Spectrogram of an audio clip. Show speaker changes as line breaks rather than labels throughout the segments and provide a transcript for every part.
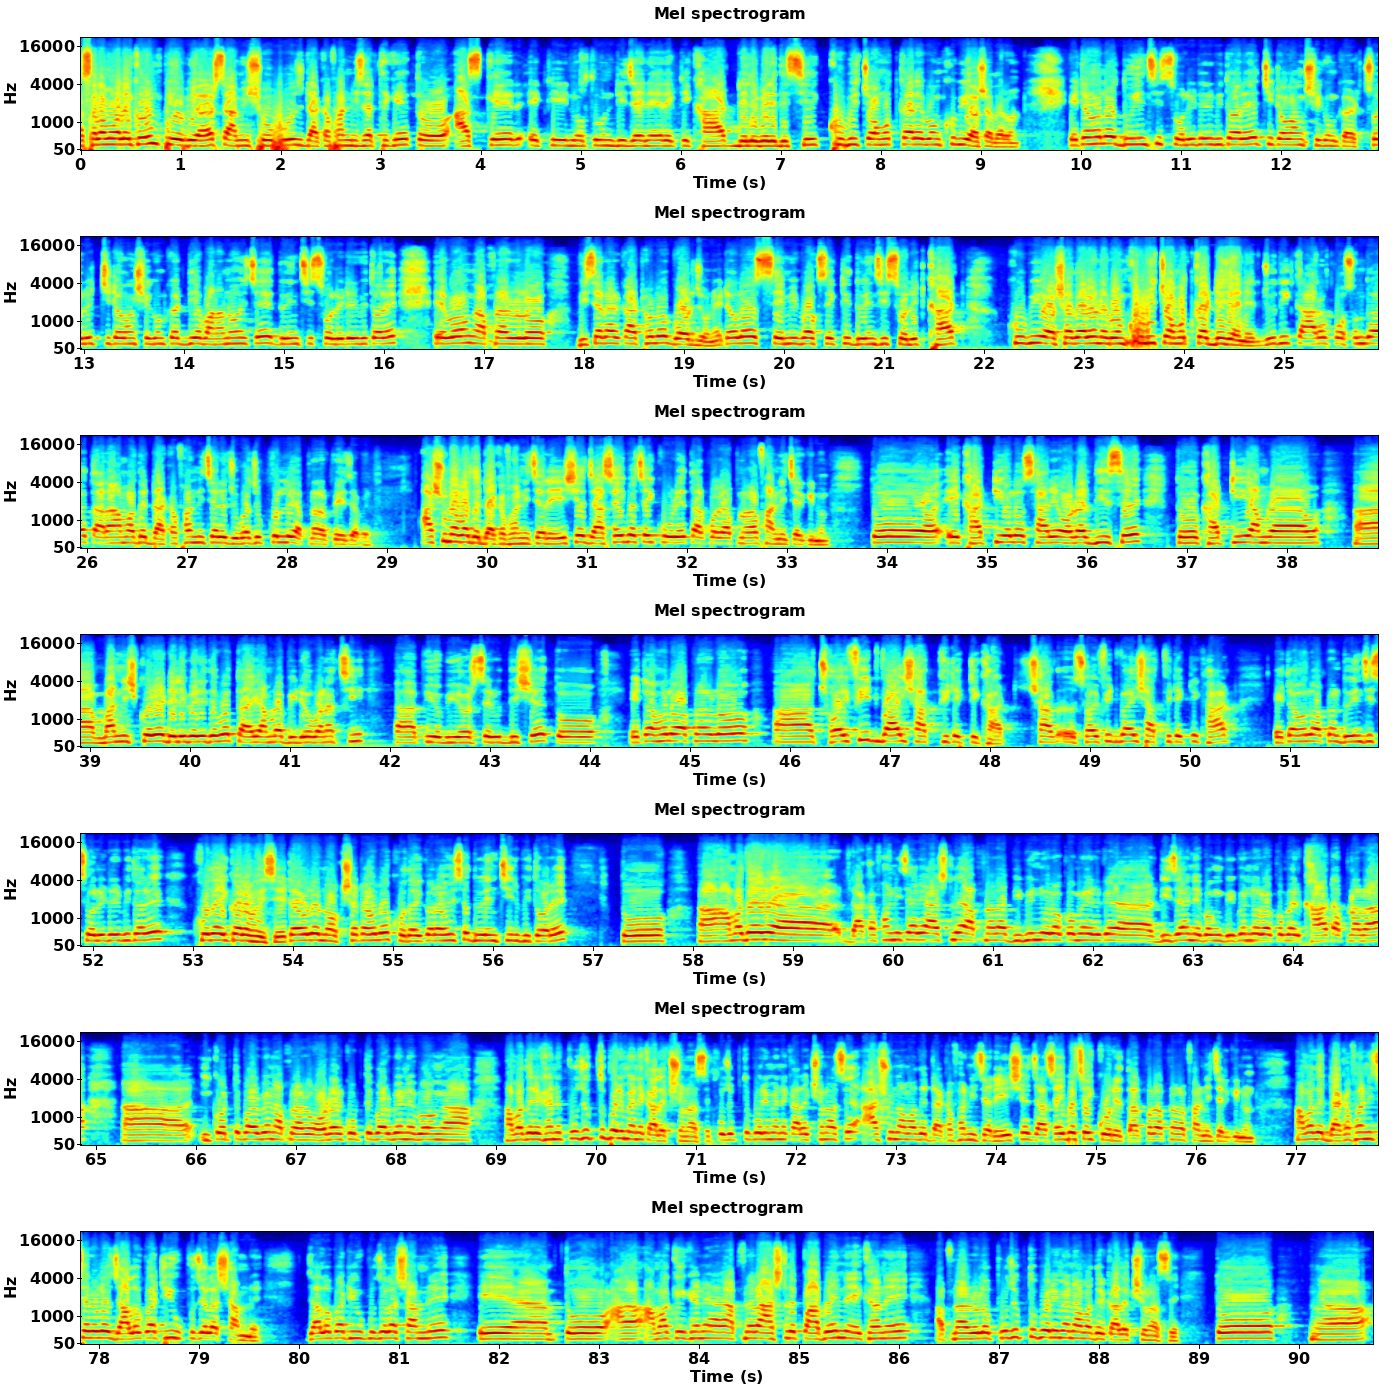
আসসালামু আলাইকুম, প্রিয় ভিউয়ার্স আমি সবুজ, ঢাকা ফার্নিচার থেকে। তো আজকের একটি নতুন ডিজাইনের একটি খাট ডেলিভারি দিচ্ছি। খুবই চমৎকার এবং খুবই অসাধারণ। এটা হলো দুই ইঞ্চি সলিডের ভিতরে চিটগাং সেগুন কাঠ। সলিড চিটগাং সেগুন কাঠ দিয়ে বানানো হয়েছে দুই ইঞ্চি সলিডের ভিতরে। এবং আপনার হলো বিছানার কাঠ হলো গর্জন। এটা হলো সেমি বক্স একটি দুই ইঞ্চি সলিড খাট। খুবই অসাধারণ এবং খুবই চমৎকার ডিজাইনের। যদি কারও পছন্দ হয়, তারা আমাদের ঢাকা ফার্নিচারে যোগাযোগ করলে আপনারা পেয়ে যাবেন। আসুন আমাদের ঢাকা ফার্নিচারে এসে যাচাই বাছাই করে তারপরে আপনারা ফার্নিচার কিনুন। তো, এই খাটটি হলো স্যারে অর্ডার দিয়েছে। তো, খাটটি আমরা বার্নিশ করে ডেলিভারি দেব, তাই আমরা ভিডিও বানাচ্ছি প্রিয় ভিউয়ার্সের উদ্দেশ্যে। তো, এটা হলো আপনার হলো ছয় ফিট বাই সাত ফিট একটি খাট। সাত- ছয় ফিট বাই সাত ফিট একটি খাট। এটা হলো আপনার দুই ইঞ্চি সলিডের ভিতরে খোদাই করা হয়েছে। এটা হলো নকশাটা হলো খোদাই করা হয়েছে দুই ইঞ্চির ভিতরে। তো আমাদের ঢাকা ফার্নিচারে আসলে আপনারা বিভিন্ন রকমের ডিজাইন এবং বিভিন্ন রকমের খাট আপনারা ই করতে পারবেন, আপনারা অর্ডার করতে পারবেন এবং আমাদের এখানে পর্যাপ্ত পরিমাণে কালেকশন আছে। পর্যাপ্ত পরিমাণে কালেকশন আছে। আসুন আমাদের ঢাকা ফার্নিচারে এসে যাচাই বাছাই করে তারপর আপনারা ফার্নিচার কিনুন। আমাদের ঢাকা ফার্নিচার হলো জালকাঠি উপজেলার সামনে। জালকাঠি উপজেলার সামনে তো আমাকে এখানে আপনারা আসলে পাবেন। এখানে আপনার হলো প্রযুক্ত পরিমাণে আমাদের কালেকশন আছে। তো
